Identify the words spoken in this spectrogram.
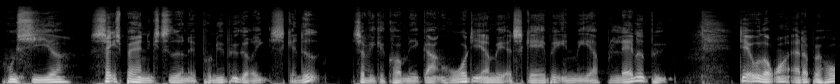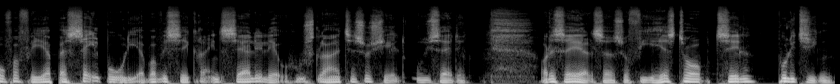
Hun siger, sagsbehandlingstiderne på nybyggeri skal ned, så vi kan komme i gang hurtigere med at skabe en mere blandet by. Derudover er der behov for flere basalboliger, hvor vi sikrer en særlig lav husleje til socialt udsatte. Og det sagde altså Sofie Hestorp til politikken.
